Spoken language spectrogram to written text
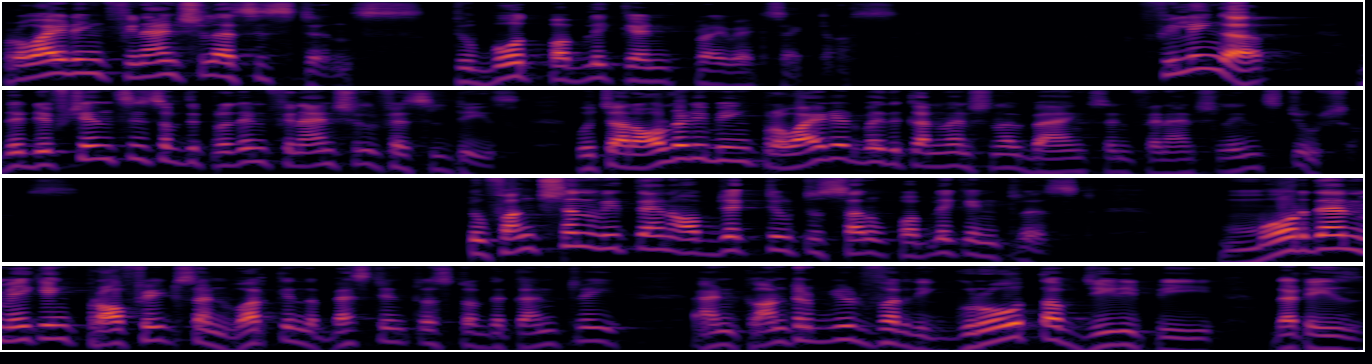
providing financial assistance to both public and private sectors, filling up the deficiencies of the present financial facilities which are already being provided by the conventional banks and financial institutions. To function with an objective to serve public interest, more than making profits and work in the best interest of the country and contribute for the growth of GDP that is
